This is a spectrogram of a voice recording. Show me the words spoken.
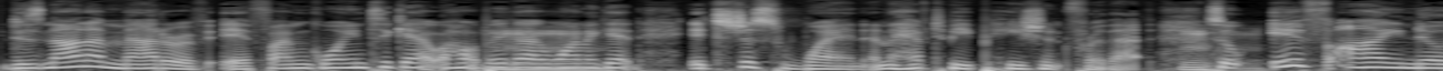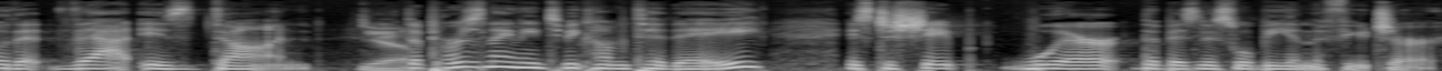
It is not a matter of if I'm going to get how big I want to mm. get. It's just when, and I have to be patient for that. So mm-hmm. if I know that that is done, Yeah. the person I need to become today is to shape where the business will be in the future.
